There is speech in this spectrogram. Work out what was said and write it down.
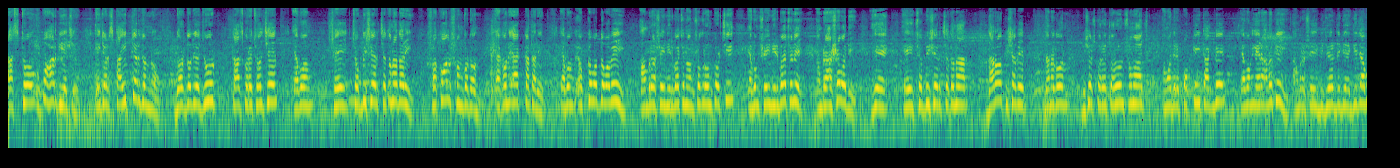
রাষ্ট্র উপহার দিয়েছে। এইটার স্থায়িত্বের জন্য দশদলীয় জোট কাজ করে চলছে এবং সেই চব্বিশের চেতনাধারী সকল সংগঠন এখন এক কাতারে এবং ঐক্যবদ্ধভাবেই আমরা সেই নির্বাচনে অংশগ্রহণ করছি এবং সেই নির্বাচনে আমরা আশাবাদী যে এই চব্বিশের চেতনার ধারক হিসাবে জনগণ, বিশেষ করে তরুণ সমাজ আমাদের পক্ষেই থাকবে এবং এর আলোকেই আমরা সেই বিজয়ের দিকে এগিয়ে যাব।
